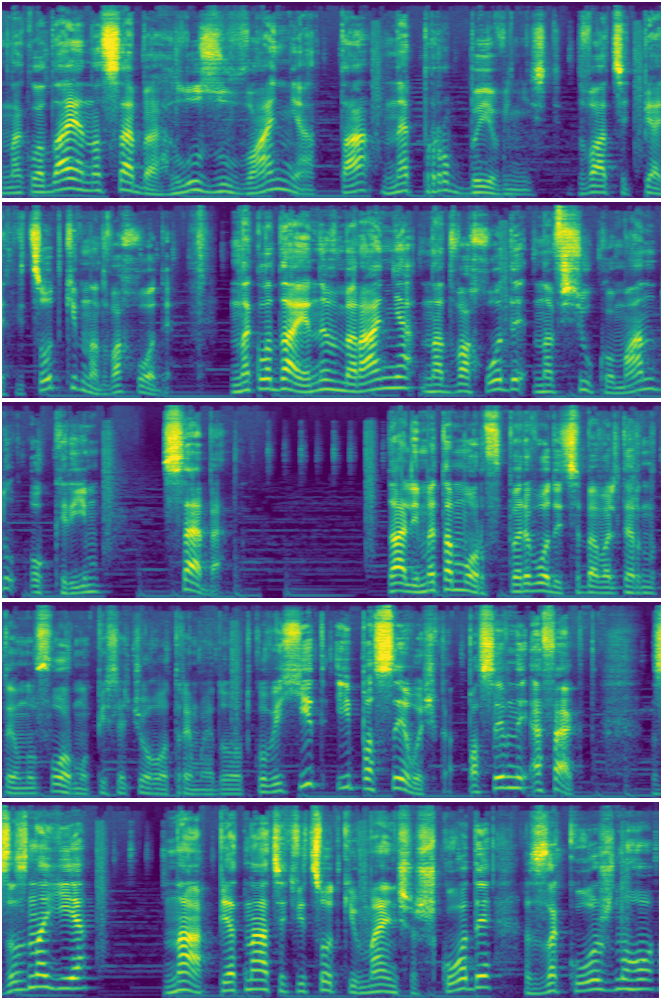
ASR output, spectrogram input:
накладає на себе глузування та непробивність 25% на 2 ходи. Накладає невмирання на 2 ходи на всю команду, окрім себе. Далі метаморф переводить себе в альтернативну форму, після чого отримує додатковий хід, і пасивочка. Пасивний ефект зазнає на 15% менше шкоди за кожного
